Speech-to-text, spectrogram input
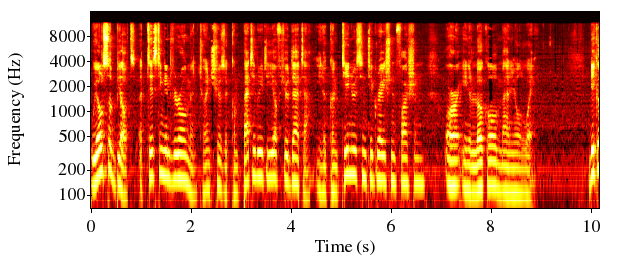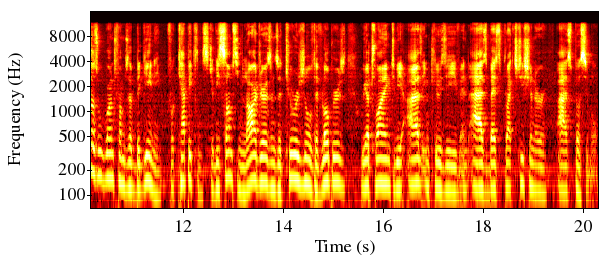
We also built a testing environment to ensure the compatibility of your data in a continuous integration fashion or in a local manual way. Because we want from the beginning for Capitains to be something larger than the two original developers, we are trying to be as inclusive and as best practitioner as possible.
